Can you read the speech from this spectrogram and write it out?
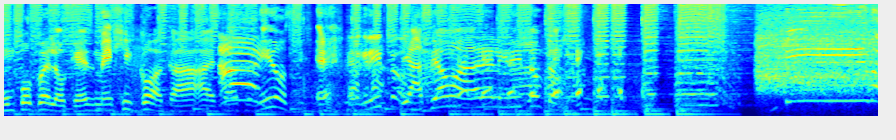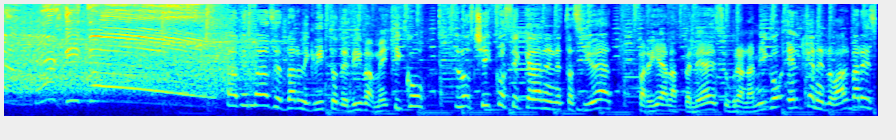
un poco de lo que es México acá a Estados Unidos. el grito. Y así vamos a dar el grito. Además de dar el grito de Viva México, los chicos se quedan en esta ciudad para ir a la pelea de su gran amigo El Canelo Álvarez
